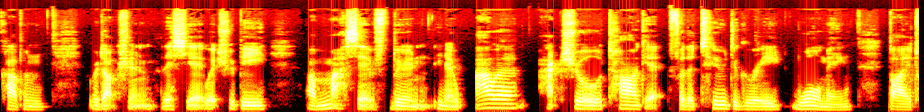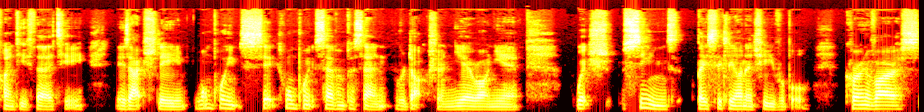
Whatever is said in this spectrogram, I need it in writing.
carbon reduction this year, which would be a massive boon. You know, our actual target for the two degree warming by 2030 is actually 1.6, 1.7% reduction year on year, which seemed basically unachievable. Coronavirus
